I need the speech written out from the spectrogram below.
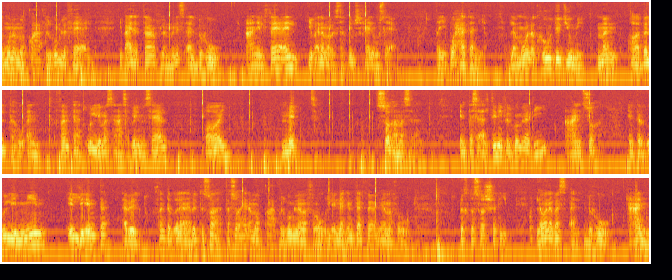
ومنى موقعها في الجملة فاعل. يبقى عايزك تعرف لما نسأل ب who عن الفاعل يبقى أنا ما بستخدمش فعل مساعد. طيب واحدة تانية. لما أقول لك who did you meet من قابلته أنت؟ فأنت هتقول لي مثلا على سبيل المثال I met سهى مثلا. انت سألتني في الجملة دي عن سهى انت بتقول لي مين اللي انت قابلته. فانت بتقول أنا قابلت سهى فسهى هنا موقعها في الجملة مفعول لانك انت الفعل هي مفعول. باختصار شديد لو أنا بسأل بهو عن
